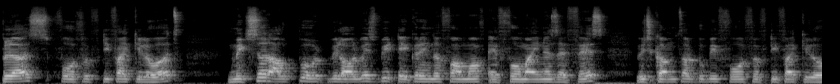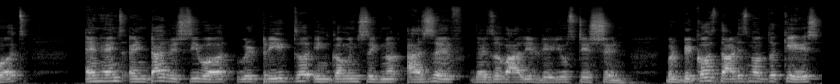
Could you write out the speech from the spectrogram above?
plus 455 kilohertz. Mixer output will always be taken in the form of fo minus fs which comes out to be 455 kilohertz. And hence entire receiver will treat the incoming signal as if there is a valid radio station. But because that is not the case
